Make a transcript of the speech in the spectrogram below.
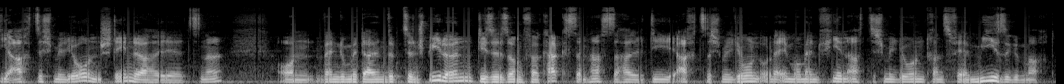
die 80 Millionen stehen da halt jetzt, ne? Und wenn du mit deinen 17 Spielen die Saison verkackst, dann hast du halt die 80 Millionen oder im Moment 84 Millionen Transfer miese gemacht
